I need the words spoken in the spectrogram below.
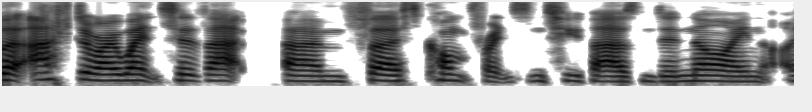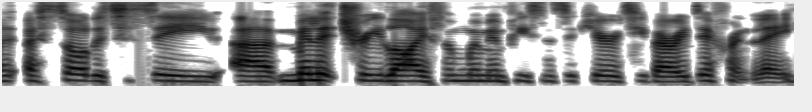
But after I went to that um, first conference in 2009, I, I started to see uh, military life and women, peace, and security very differently.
